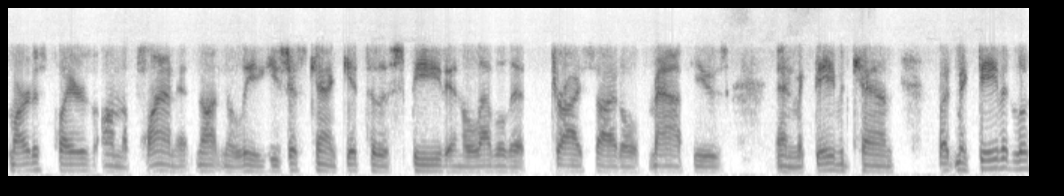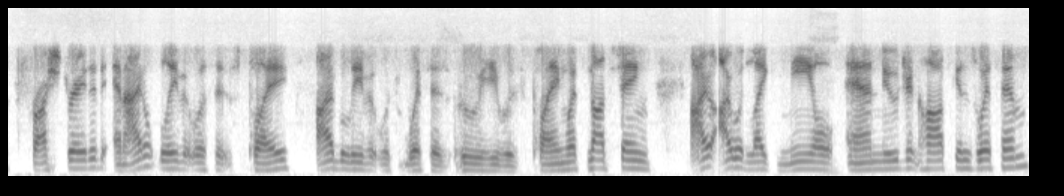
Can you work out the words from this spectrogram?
smartest players on the planet, not in the league. He just can't get to the speed and the level that Draisaitl, Matthews, and McDavid can. But McDavid looked frustrated, and I don't believe it was his play. I believe it was with his who he was playing with. Not saying I, I would like Neil and Nugent Hopkins with him,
